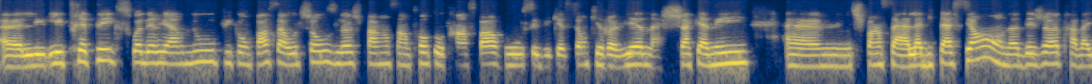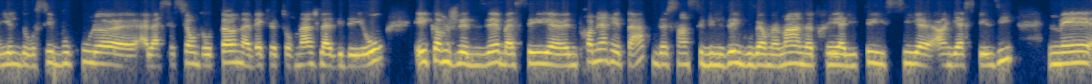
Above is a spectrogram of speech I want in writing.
les, les, traiter qui soient derrière nous, puis qu'on passe à autre chose. Là, je pense entre autres au transport où c'est des questions qui reviennent à chaque année. Euh, je pense à l'habitation. On a déjà travaillé le dossier beaucoup là, à la session d'automne avec le tournage de la vidéo. Et comme je le disais, ben, c'est euh, une première étape de sensibiliser le gouvernement à notre réalité ici euh, en Gaspésie. Mais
